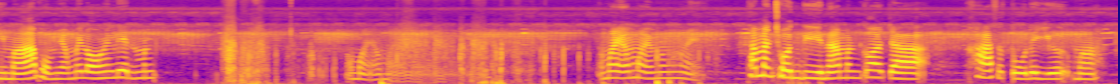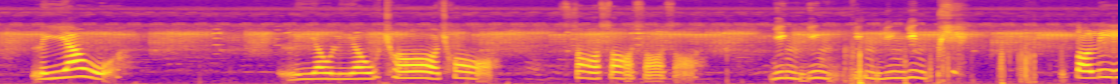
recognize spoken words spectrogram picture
มีม้าผมยังไม่ลองให้เล่นมันเอาใหม่เอาใหม่เอาใหม่เอาใหม่เอาใหม่เอาใหม่ถ้ามันชนดีนะ มันก็จะฆ่าศัตรูได้เยอะมา เลี้ยว เลี้ยวเลี้ยวช่อช่อซอซอซอซอยิงยิงยิงยิงยิงพี่ตอรี่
